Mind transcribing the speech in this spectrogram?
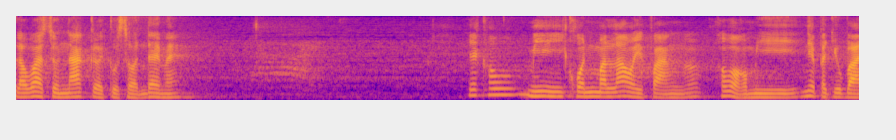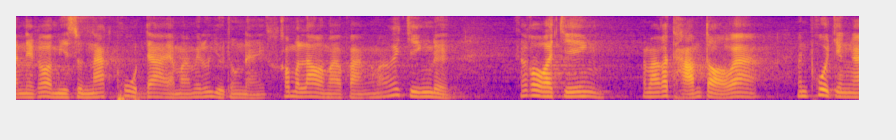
เราว่าสุนัขเกิดกุศลได้ไหมเนี่ยเขามีคนมาเล่าให้ฟังเขาบอกว่ามีเนี่ยปัจจุบันเนี่ยเขาว่ามีสุนัขพูดได้มาไม่รู้อยู่ตรงไหนเขามาเล่ามาฟังมาเฮ้ยจริงเลยเขาก็ว่าจริงมาก็ถามต่อว่า มันพูดยังไง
